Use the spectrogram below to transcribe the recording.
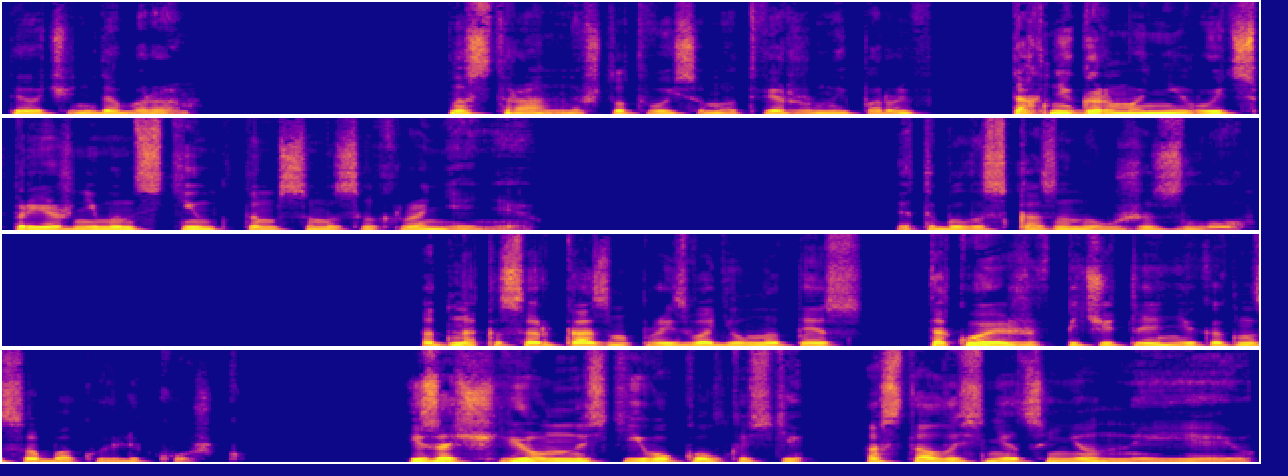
Ты очень добра. Но странно, что твой самоотверженный порыв так не гармонирует с прежним инстинктом самосохранения. Это было сказано уже зло. Однако сарказм производил на Тесс такое же впечатление, как на собаку или кошку. Изощренность его колкости осталась неоцененной ею,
